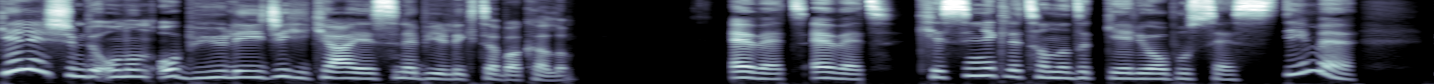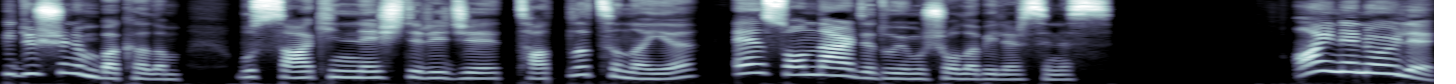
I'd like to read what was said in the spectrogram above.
Gelin şimdi onun o büyüleyici hikayesine birlikte bakalım. Evet, evet. Kesinlikle tanıdık geliyor bu ses, değil mi? Bir düşünün bakalım. Bu sakinleştirici, tatlı tınayı en son nerede duymuş olabilirsiniz? Aynen öyle.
